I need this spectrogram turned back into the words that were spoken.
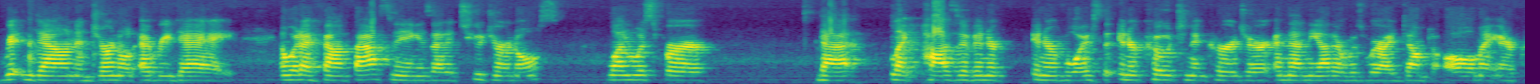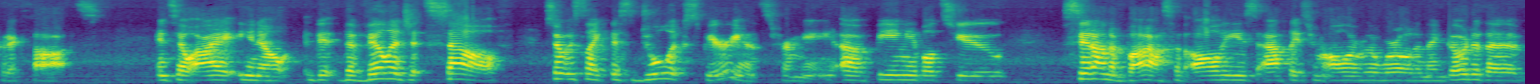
written down and journaled every day. And what I found fascinating is I had two journals. One was for that like positive inner inner voice, the inner coach and encourager, and then the other was where I dumped all my inner critic thoughts. And so I, you know, the, the village itself. So it was like this dual experience for me of being able to sit on a bus with all these athletes from all over the world and then go to the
